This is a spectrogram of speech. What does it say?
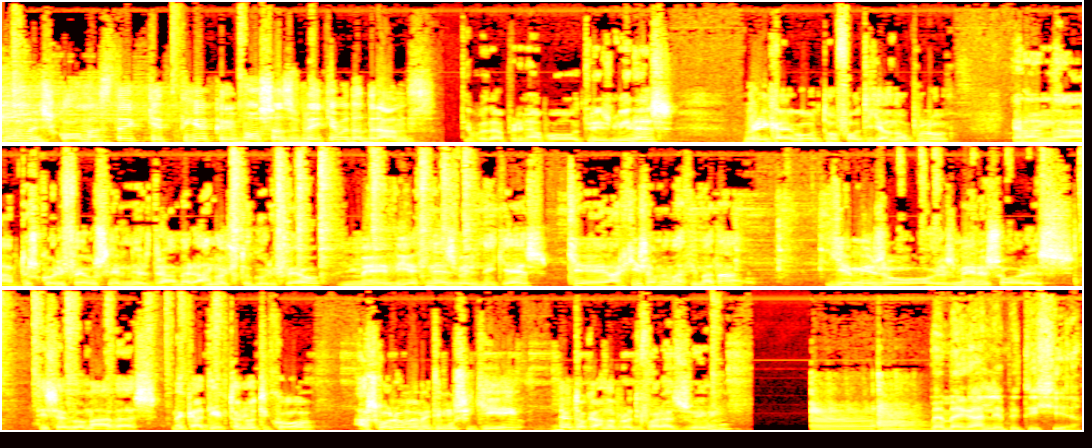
Πού βρισκόμαστε και τι ακριβώς σας βρήκε με τα drums. Τίποτα πριν από τρεις μήνες βρήκα εγώ το Φώτη Γιαννόπουλο, έναν α, από τους κορυφαίους Έλληνες ντράμερ, αν όχι τον κορυφαίο, με διεθνές βεληνικές και αρχίσαμε μαθήματα. Γεμίζω ορισμένες ώρες της εβδομάδας με κάτι εκτονοτικό. Ασχολούμαι με τη μουσική, δεν το κάνω πρώτη φορά στη ζωή μου. Με μεγάλη επιτυχία.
